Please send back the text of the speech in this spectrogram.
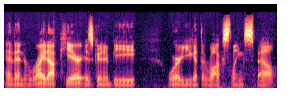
and then right up here is going to be where you get the Rock Sling spell.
